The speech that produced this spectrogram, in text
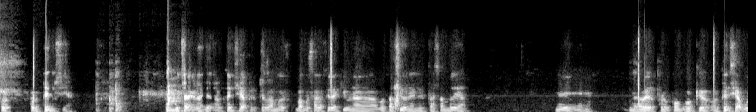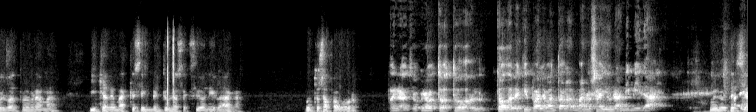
Hor- Hortensia. Pues muchas gracias, Hortensia, pero te vamos, vamos a hacer aquí una votación en esta asamblea. Eh, a ver, propongo que Hortensia vuelva al programa y que además que se invente una sección y la haga. ¿Votos a favor? Bueno, yo creo que todo el equipo ha levantado las manos, hay unanimidad. Bueno, Hortensia,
